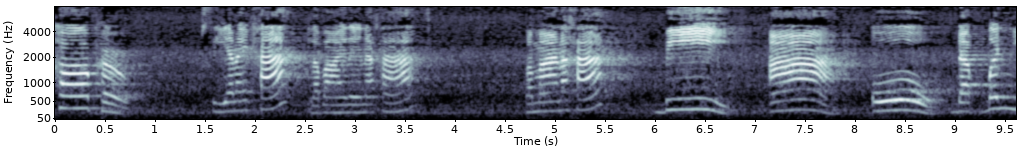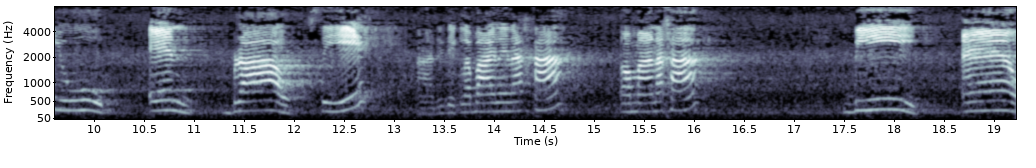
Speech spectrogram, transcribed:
purple สีอะไรคะ ระบายเลยนะคะต่อมานะคะ B R O W N brown สีเด็กๆระบายเลยนะคะ ต่อมานะคะ B L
